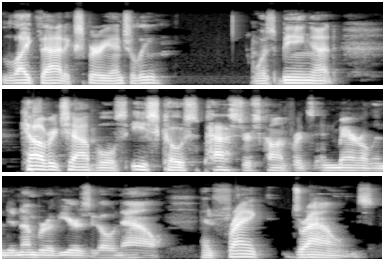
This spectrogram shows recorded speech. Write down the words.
like that experientially was being at Calvary Chapel's East Coast Pastors Conference in Maryland a number of years ago now, and Frank Drowns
